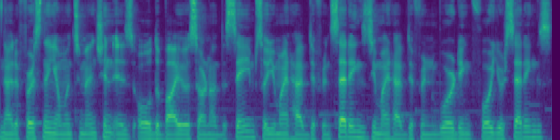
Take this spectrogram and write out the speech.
Now the first thing I want to mention is all the BIOS are not the same so you might have different settings, you might have different wording for your settings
